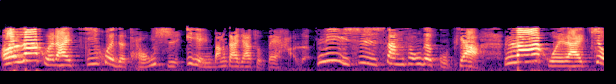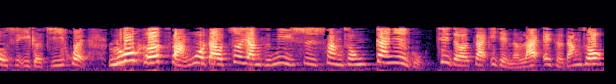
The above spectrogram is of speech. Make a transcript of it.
而拉回来机会的同时，一点零帮大家准备好了逆势上冲的股票，拉回来就是一个机会，如何找掌？握到这样子逆势上冲概念股，记得在一点的 Line@ 当中，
